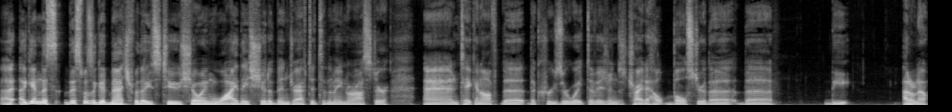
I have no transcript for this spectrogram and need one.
Uh, again, this this was a good match for those two, showing why they should have been drafted to the main roster and taken off the the cruiserweight division to try to help bolster the the the I don't know.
